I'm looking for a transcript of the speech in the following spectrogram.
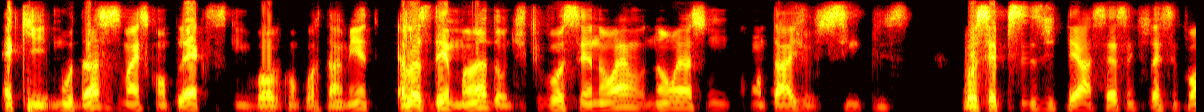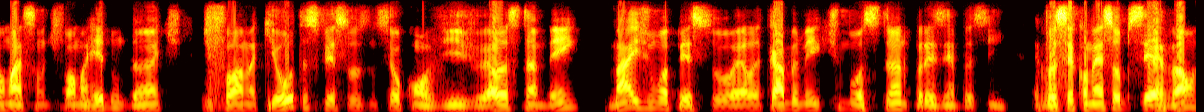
é que mudanças mais complexas que envolvem comportamento, elas demandam de que você não é não é um contágio simples. Você precisa de ter acesso a essa informação de forma redundante, de forma que outras pessoas no seu convívio, elas também mais de uma pessoa, ela acaba meio que te mostrando, por exemplo, assim, você começa a observar um,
